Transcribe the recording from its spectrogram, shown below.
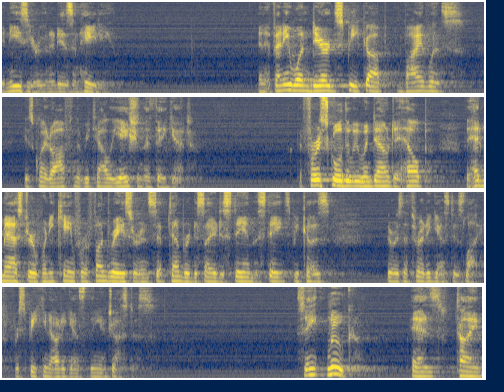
and easier than it is in Haiti. And if anyone dared speak up, violence is quite often the retaliation that they get. The first school that we went down to help, the headmaster, when he came for a fundraiser in September, decided to stay in the States because there was a threat against his life for speaking out against the injustice. St. Luke has time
